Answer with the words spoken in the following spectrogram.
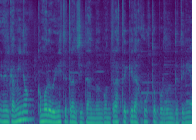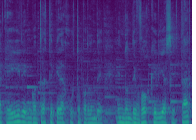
En el camino, ¿cómo lo viniste transitando? ¿Encontraste que era justo por donde tenía que ir? ¿Encontraste que era justo por donde, en donde vos querías estar?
